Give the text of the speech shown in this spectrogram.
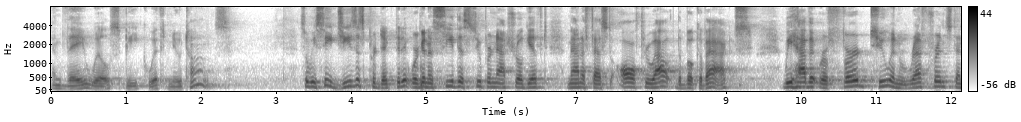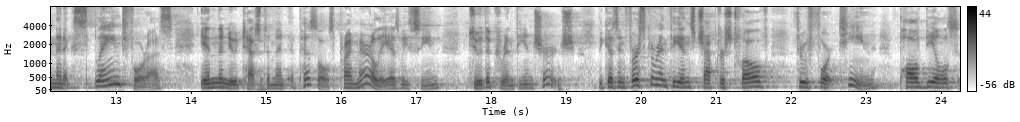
and they will speak with new tongues. So we see Jesus predicted it. We're going to see this supernatural gift manifest all throughout the book of Acts. We have it referred to and referenced and then explained for us in the New Testament epistles, primarily, as we've seen, to the Corinthian church. Because in 1 Corinthians chapters 12 through 14, Paul deals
